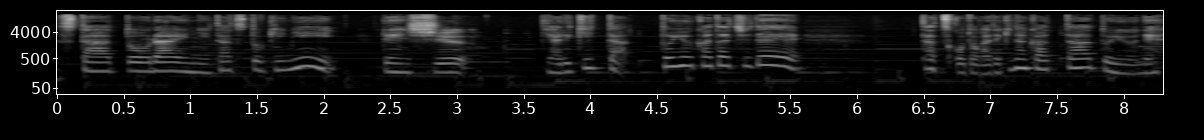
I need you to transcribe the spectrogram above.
スタートラインに立つ時に練習やりきったという形で立つことができなかったというね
